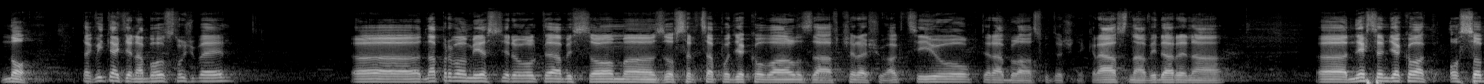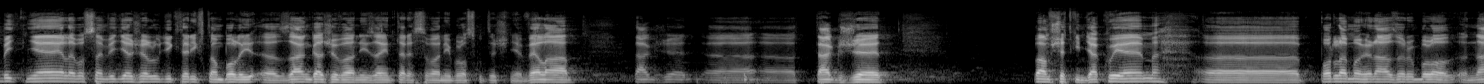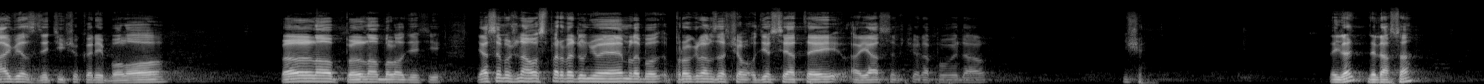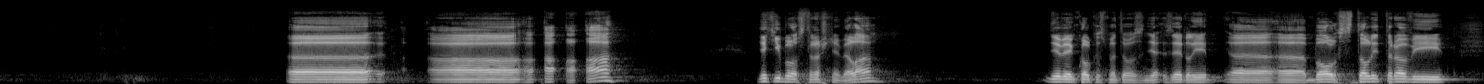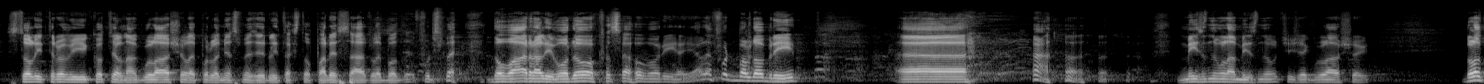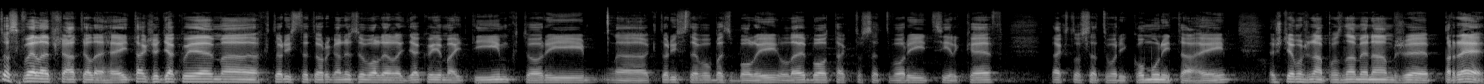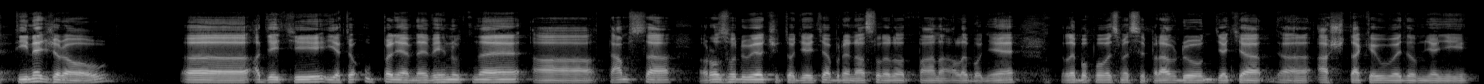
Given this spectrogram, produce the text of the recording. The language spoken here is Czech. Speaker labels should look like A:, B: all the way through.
A: No, tak vítajte na bohoslužbe. Eh, na prvom městě dovolte, aby som eh, zo srdca poděkoval za včerajšiu akciu, která byla skutečně krásná, vydarená. Eh, nechcem děkovat osobitně, lebo jsem viděl, že lidi, kteří v tom byli zaangažovaní, zainteresovaní, bylo skutečně vela. Takže, takže vám všetkým ďakujem. Eh, podle mého názoru bylo najviac dětí, čo kdy bylo. Plno, plno bylo dětí. Já se možná ospravedlňujem, lebo program začal o desiatej a já jsem včera povedal... Niše. Nejde? Nedá se? Uh, a, a, a, a. Dětí bylo strašně vela nevím, kolik jsme toho zjedli, uh, uh, bol 100 litrový, 100 litrový kotel na guláš, ale podle mě jsme zjedli tak 150, lebo furt jsme dovárali vodou, jako se hovorí, hej, ale furt byl dobrý. Uh, miznul a miznul, čiže gulášek. Bylo to skvělé, přátelé, hej, takže děkujem, který jste to organizovali, ale děkujem aj tým, který, který jste vůbec boli, lebo takto se tvorí církev, tak to se tvorí komunita, hej. Ještě možná poznamenám, že pre teenagerov uh, a děti je to úplně nevyhnutné a tam se rozhoduje, či to dieťa bude nasledovat pána alebo nie, lebo povedzme si pravdu, dieťa uh, až také uvedomění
